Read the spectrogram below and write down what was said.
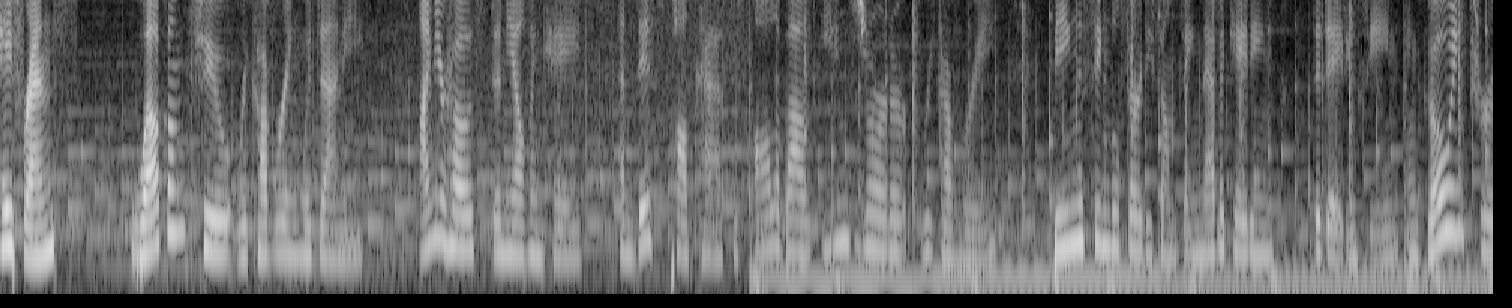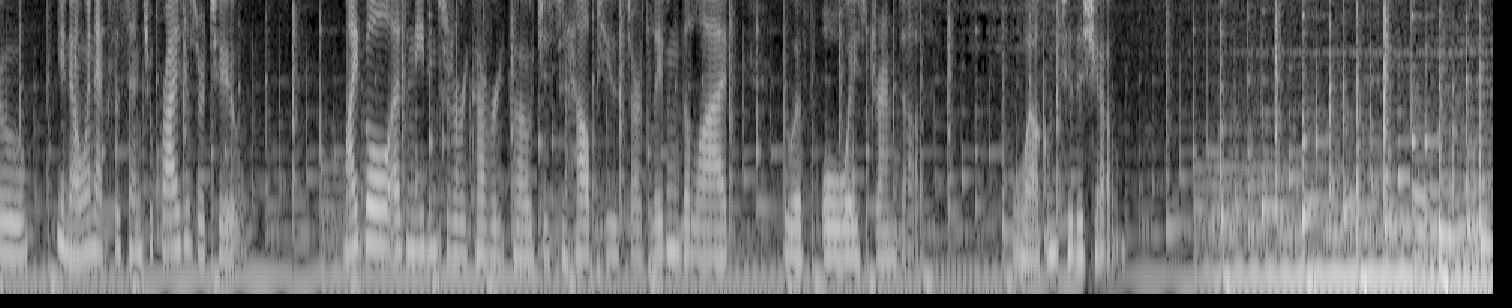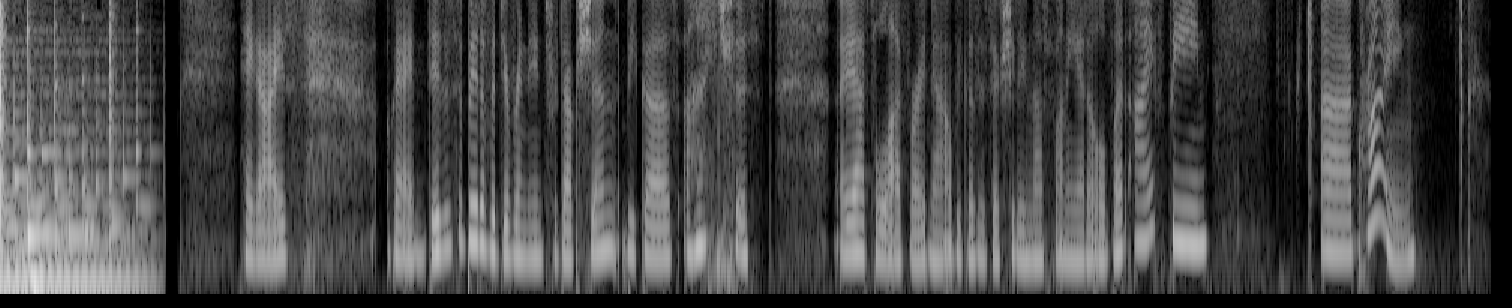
Hey, friends. Welcome to Recovering with Danie. I'm your host, Danielle Van Kay, and this podcast is all about eating disorder recovery, being a single 30 something, navigating the dating scene, and going through, you know, an existential crisis or two. My goal as an eating disorder recovery coach is to help you start living the life you have always dreamed of. Welcome to the show. Hey guys. Okay, this is a bit of a different introduction because I just I have to laugh right now because it's actually not funny at all, but I've been uh crying.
